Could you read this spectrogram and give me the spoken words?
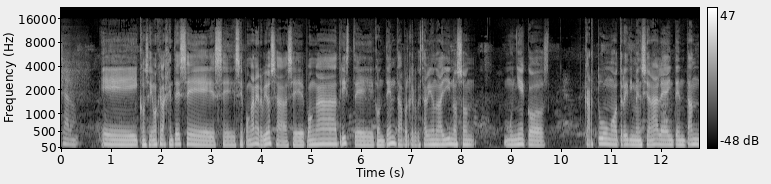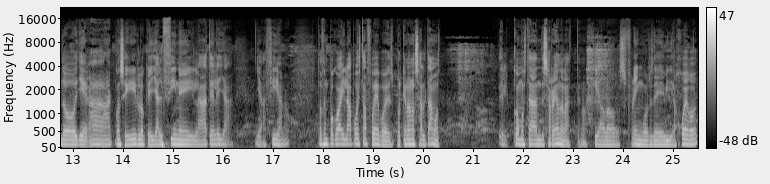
Claro. Eh, y conseguimos que la gente se, se- se ponga nerviosa, se ponga triste, contenta, porque lo que está viendo allí no son muñecos cartoon o tridimensionales intentando llegar a conseguir lo que ya el cine y la tele ya, ya hacía, ¿no? Entonces un poco ahí la apuesta fue, pues, ¿por qué no nos saltamos el cómo están desarrollando las tecnologías o los frameworks de videojuegos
